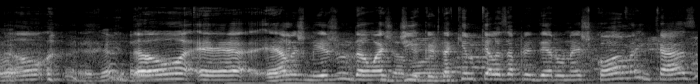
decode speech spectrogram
Então, é verdade. então é, elas mesmas dão as Já dicas bom, né? daquilo que elas aprenderam na escola, em casa,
